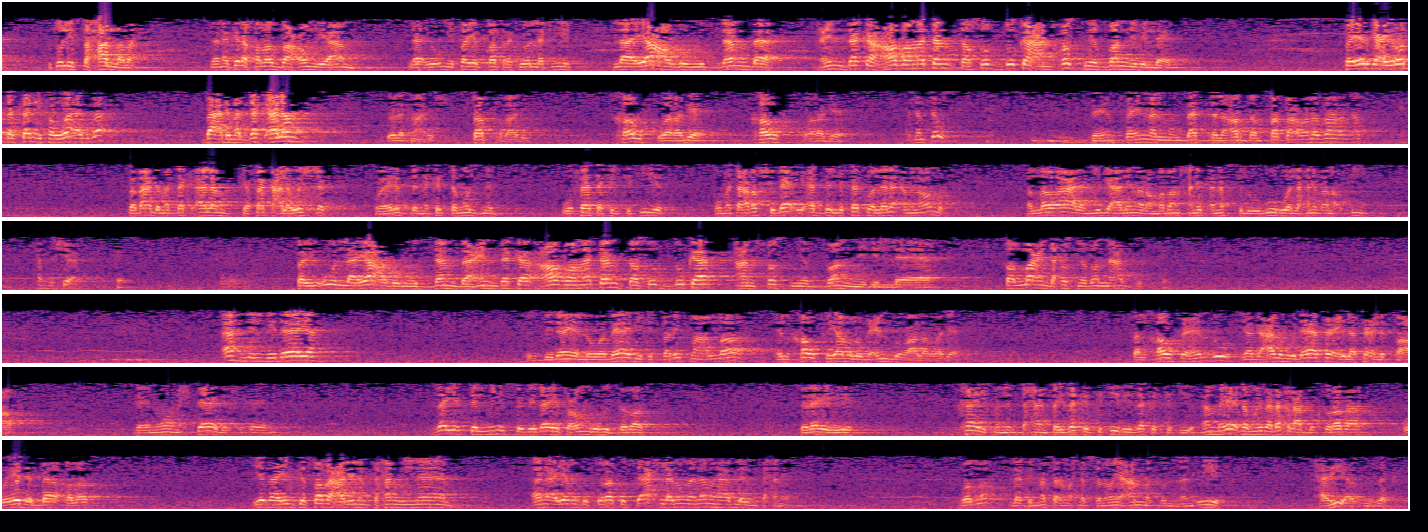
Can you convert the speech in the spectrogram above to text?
وتقول لي افتح بقى. ده أنا كده خلاص ضاع عمري يا عم. لا يقوم يطيب خاطرك يقول لك إيه؟ لا يعظم الذنب عندك عظمة تصدك عن حسن الظن بالله. فيرجع يردك تاني يفوقك بقى. بعد ما اداك ألم يقول لك معلش طبطب عليك. خوف ورجاء خوف ورجاء. عشان توصل. فاهم؟ فإن المنبت لأرض انقطع ولا ظهر أكثر فبعد ما اداك ألم كفاك على وشك وعرفت إنك أنت مذنب وفاتك الكثير وما تعرفش باقي قد اللي فات ولا لأ من عمرك الله أعلم يجي علينا رمضان هنبقى نفس الوجوه ولا هنبقى ناقصين محدش يعرف فيقول لا يعظم الذنب عندك عظمة تصدك عن حسن الظن بالله. فالله عند حسن ظن عبده. أهل البداية البداية اللي هو بادي في الطريق مع الله الخوف يغلب عنده على الرجاء. فالخوف عنده يجعله دافع إلى فعل الطاعات لأنه هو محتاج الحكاية دي. زي التلميذ في بداية عمره الدراسي تلاقي إيه؟ خايف من الامتحان فيذاكر كتير يذاكر كتير. أما يقدم ويبقى داخل على الدكتوراه بقى ويقدم بقى خلاص يبقى يمكن طبع عليه الامتحان وينام. أنا أيام الدكتوراه كنت أحلى نوم أنامها قبل الامتحانات. والله لكن مثلا وإحنا في ثانوية عامة كنا إيه؟ حريقة مذاكرة.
